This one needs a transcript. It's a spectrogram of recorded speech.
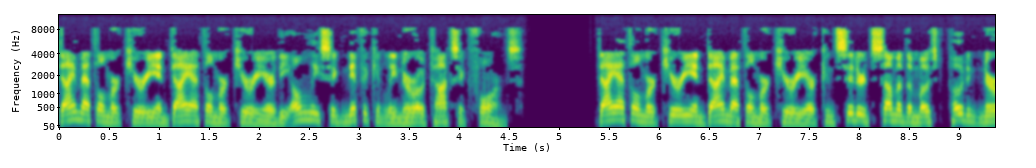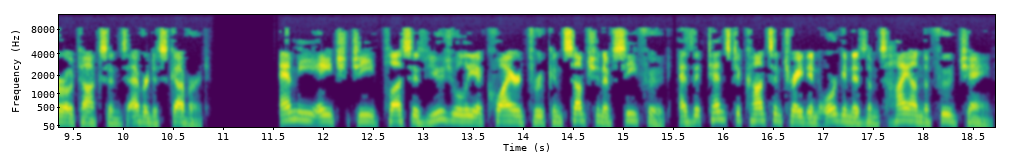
dimethylmercury and diethylmercury are the only significantly neurotoxic forms. Diethylmercury and dimethylmercury are considered some of the most potent neurotoxins ever discovered. MEHG plus is usually acquired through consumption of seafood, as it tends to concentrate in organisms high on the food chain.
